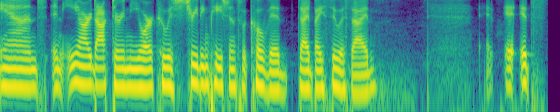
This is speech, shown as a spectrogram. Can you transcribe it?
And an ER doctor in New York who was treating patients with COVID died by suicide. It, it, it's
